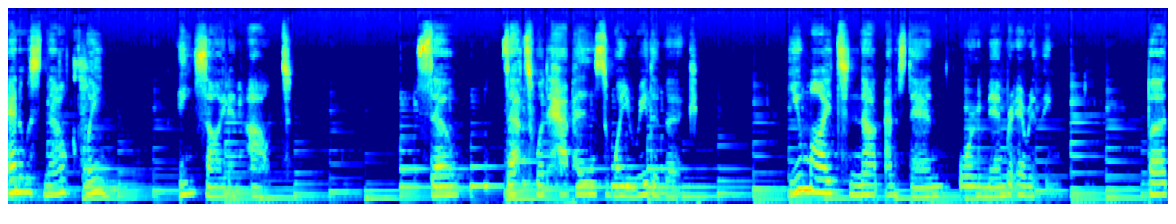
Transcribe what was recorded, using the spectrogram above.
and was now clean, inside and out. So that's what happens when you read a book. You might not understand or remember everything, but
